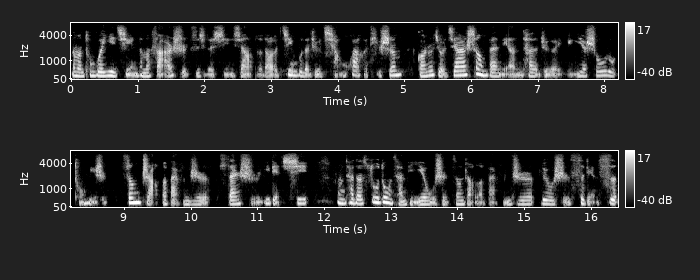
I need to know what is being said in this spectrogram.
那么通过疫情，他们反而使自己的形象得到了进一步的这个强化和提升。广州酒家上半年它的这个营业收入同比是增长了百分之三十一点七，那么它的速冻产品业务是增长了百分之六十四点四。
